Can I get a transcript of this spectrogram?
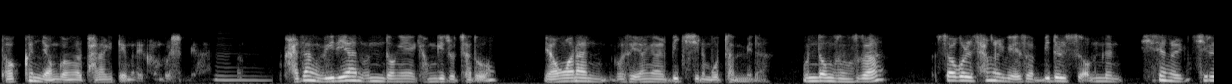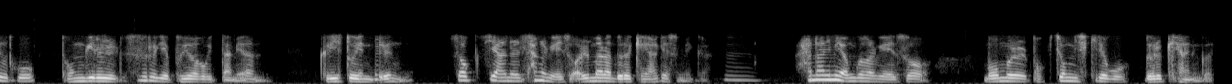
더 큰 영광을 바라기 때문에 그런 것입니다. 음, 가장 위대한 운동의 경기조차도 영원한 것에 영향을 미치지는 못합니다. 운동선수가 썩을 상을 위해서 믿을 수 없는 희생을 치르고 동기를 스스로에게 부여하고 있다면 그리스도인들은 썩지 않을 상을 위해서 얼마나 노력해야 하겠습니까? 음, 하나님의 영광을 위해서 몸을 복종시키려고 노력해야 하는 것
